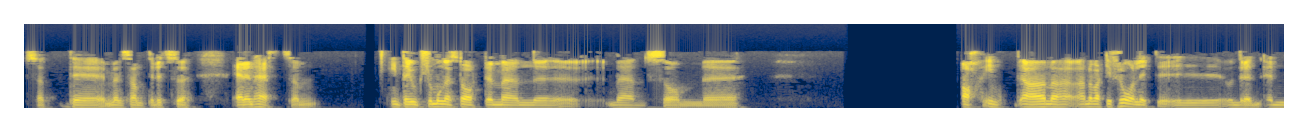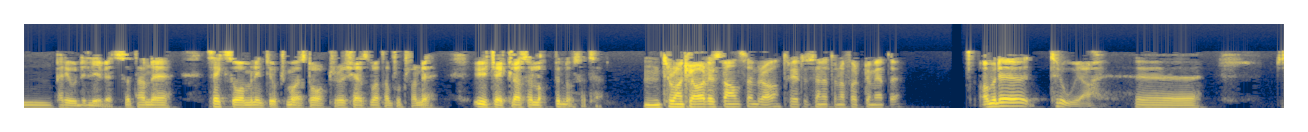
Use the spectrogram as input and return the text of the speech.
Så att det, men samtidigt så är det en häst som inte har gjort så många starter men, eh, men som eh, ja, inte, han, har, han har varit ifrån lite i, under en, en period i livet. Så att han är sex år men inte gjort så många starter och det känns som att han fortfarande utvecklas av loppen då så att säga. Mm, tror han klarar distansen bra? 3140 meter? Ja men det tror jag. Eh, det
